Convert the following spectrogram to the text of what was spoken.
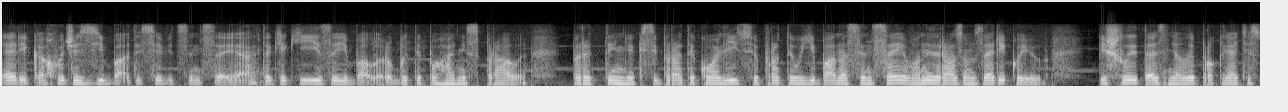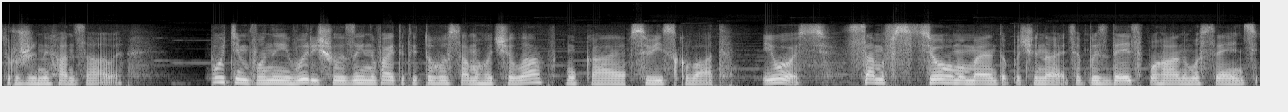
Еріка хоче з'їбатися від сенсея, так як її заїбало робити погані справи. Перед тим як зібрати коаліцію проти уїбана сенсея, вони разом з Ерікою пішли та зняли прокляття з дружини Ханзали. Потім вони вирішили заінвайтити того самого чола Мукая в свій сквад. І ось саме з цього моменту починається пиздець в поганому сенсі.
